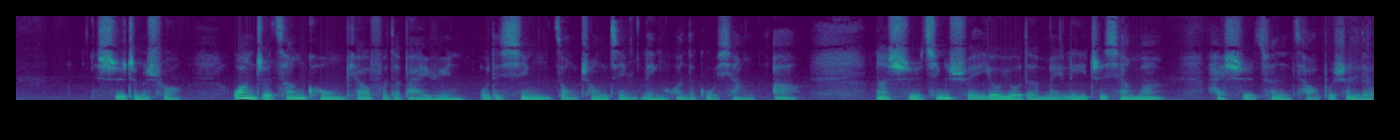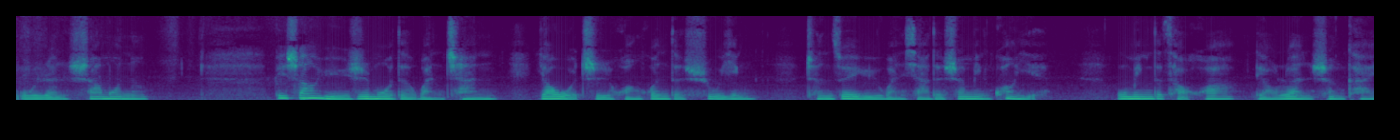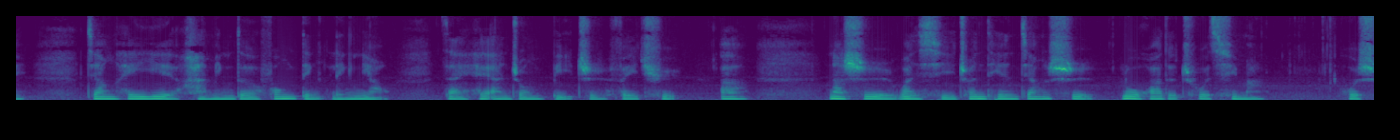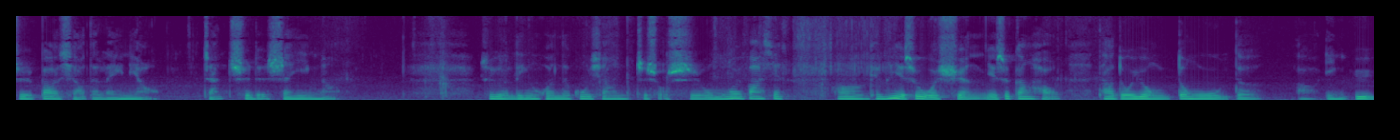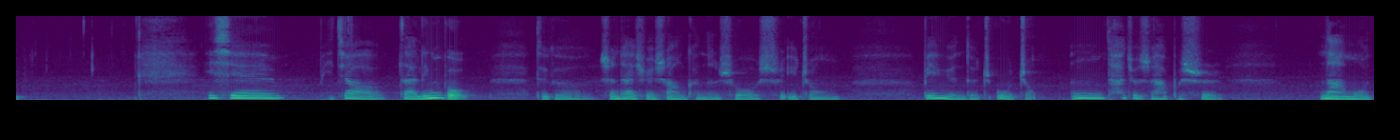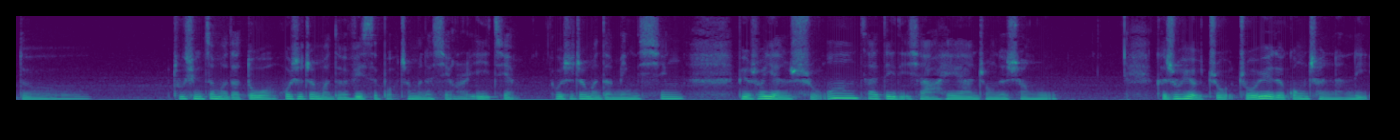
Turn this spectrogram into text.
诗这么说：望着苍空漂浮的白云，我的心总憧憬灵魂的故乡啊。那是清水悠悠的美丽之乡吗？还是寸草不生的无人沙漠呢？悲伤于日暮的晚蝉，邀我至黄昏的树荫，沉醉于晚霞的生命旷野。无名的草花缭乱盛开，将黑夜喊鸣的峰顶灵鸟，在黑暗中笔直飞去。啊，那是万袭春天将逝落花的啜泣吗？或是报晓的雷鸟展翅的声音呢？这个灵魂的故乡这首诗，我们会发现，嗯，可能也是我选，也是刚好，它都用动物的啊隐喻。一些比较在 limbo 这个生态学上，可能说是一种边缘的物种。嗯，它就是它不是那么的族群这么的多，或是这么的 visible，这么的显而易见，或是这么的明星。比如说鼹鼠，嗯，在地底下黑暗中的生物，可是会有卓卓越的工程能力，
